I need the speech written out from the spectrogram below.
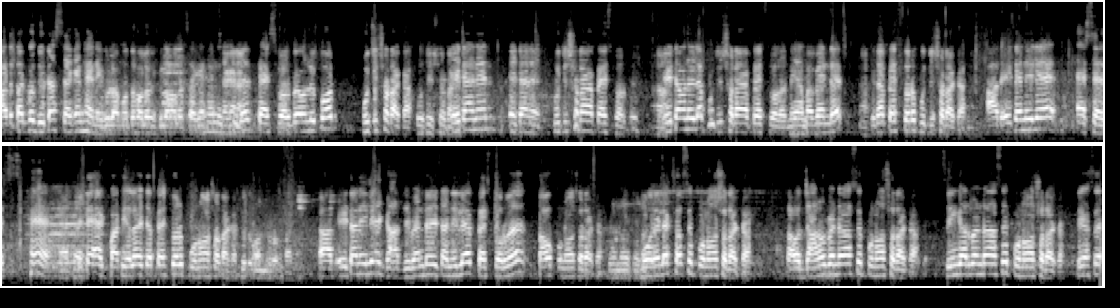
বাটি থাকবে দুইটা সেকেন্ড হ্যান্ড এগুলোর মধ্যে হলো এগুলো হলো সেকেন্ড হ্যান্ড স্টিলের প্রাইস পড়বে অনলি ফর পঁচিশশো টাকা। পঁচিশশো টাকা। এটা নেন এটা নেন পঁচিশশো টাকা প্রাইস পড়বে। হ্যাঁ। এটাও নিলে পঁচিশশো টাকা প্রাইস পড়বে নিয়ামা ব্র্যান্ডের। এটা প্রাইস করবে পঁচিশশো টাকা। আর এটা নিলে এস এস হ্যাঁ এটা এক বাটি হলো এটা প্রাইস পড়বে পনেরোশো টাকা শুধুমাত্র আর এটা নিলে গাজি ব্র্যান্ডের এটা নিলে প্রাইস পড়বে তাও পনেরোশো টাকা। মোরেলেক্স আছে পনেরোশো টাকা। তারপর জানো ব্র্যান্ডের আছে পনেরোশো টাকা। সিঙ্গার ব্র্যান্ডের আছে পনেরোশো টাকা ঠিক আছে?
